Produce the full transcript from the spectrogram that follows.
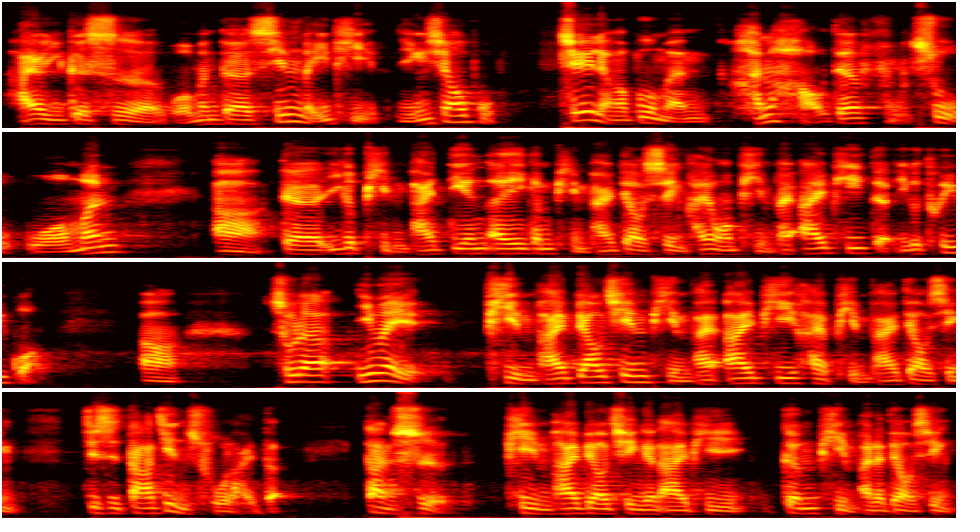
还有一个是我们的新媒体营销部。这两个部门很好的辅助我们。啊的一个品牌 DNA 跟品牌调性，还有我们品牌 IP 的一个推广啊。除了因为品牌标签、品牌 IP 还有品牌调性，这是搭建出来的。但是品牌标签跟 IP 跟品牌的调性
